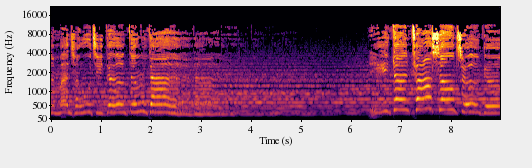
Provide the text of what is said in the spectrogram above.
这漫长无际的等待，一旦踏上这个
